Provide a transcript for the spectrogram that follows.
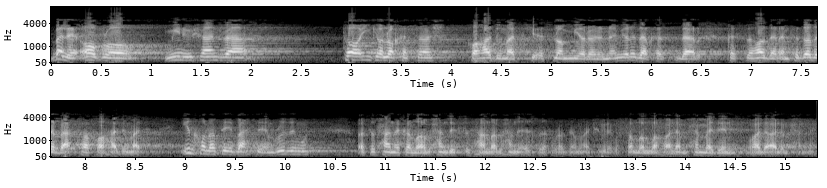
بله آب را مینوشند و تا اینکه الله قصهش خواهد اومد که اسلام میاره یا نمیاره در در قصه ها در امتداد بحث ها خواهد اومد. این خلاصه بحث امروزمون و سبحانك الله وبحمدك سبحان الله وبحمده استغفرك واتوب اليك صلى الله على محمد وعلى آل محمد.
